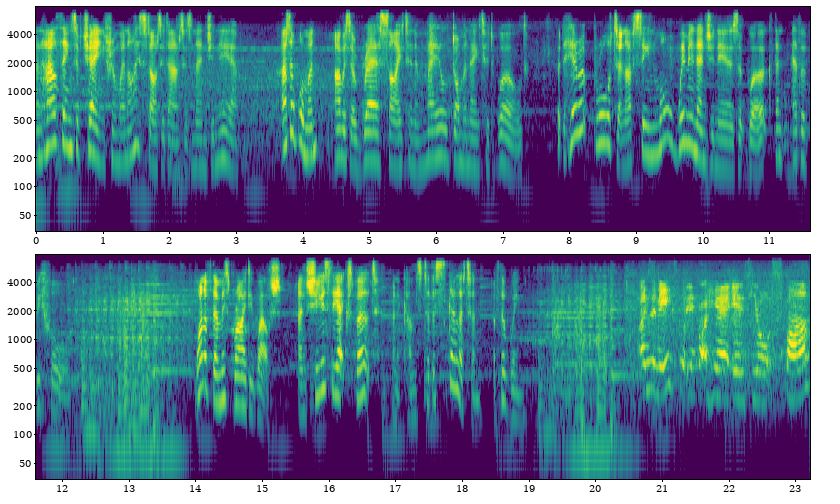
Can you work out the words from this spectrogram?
And how things have changed from when I started out as an engineer. As a woman, I was a rare sight in a male dominated world. But here at Broughton, I've seen more women engineers at work than ever before. One of them is Bridie Welsh, and she's the expert when it comes to the skeleton of the wing. Underneath, what you've got here is your spar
